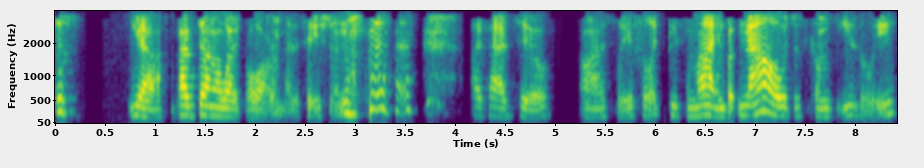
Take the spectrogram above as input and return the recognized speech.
just yeah, I've done a, like a lot of meditation. I've had to, honestly, for like peace of mind. But now it just comes easily.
